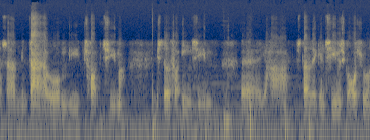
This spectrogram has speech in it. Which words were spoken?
Altså, min dør er åben i 12 timer, i stedet for en time. Øh, jeg har stadigvæk en times gårdtur.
